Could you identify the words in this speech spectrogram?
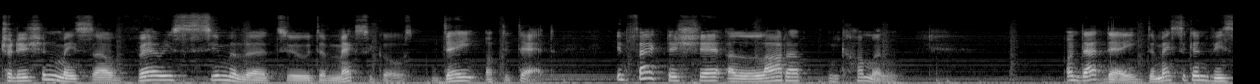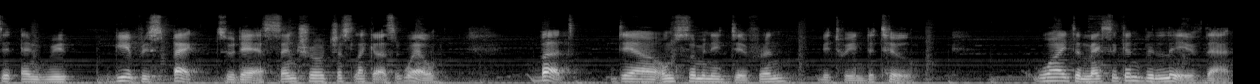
tradition may sound very similar to the Mexico's Day of the Dead. In fact, they share a lot of in common. On that day, the Mexican visit and re- give respect to their essential just like us as well. But there are also many different between the two. Why the Mexican believe that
